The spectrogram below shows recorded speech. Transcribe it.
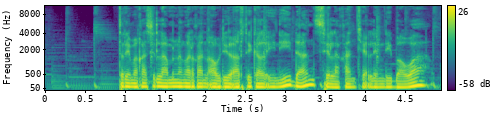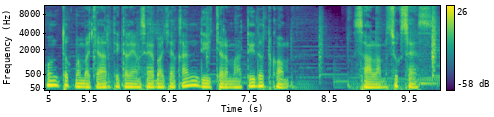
Terima kasih telah mendengarkan audio artikel ini dan silakan cek link di bawah untuk membaca artikel yang saya bacakan di cermati.com. Salam sukses.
